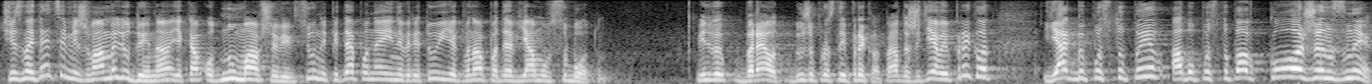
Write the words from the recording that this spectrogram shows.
Чи знайдеться між вами людина, яка одну мавши вівцю, не піде по неї, не врятує, як вона впаде в яму в суботу? Він бере от дуже простий приклад, правда, життєвий приклад, як би поступив або поступав кожен з них.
